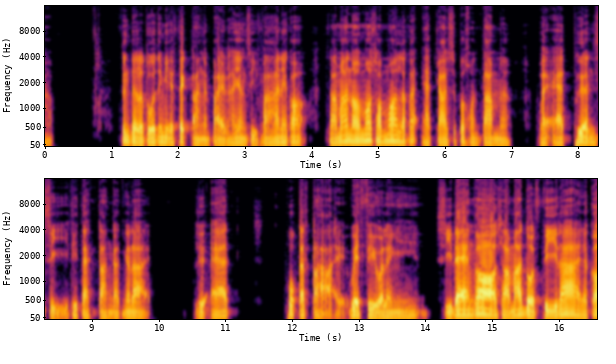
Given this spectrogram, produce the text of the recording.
ครับ ซึ่งแต่ละตัวก็จะมีเอฟเฟกต์ต่างกันไปนะ อย่างสีฟ้าเนี่ยก็สามารถ normal summon แล้วก็แอดการ์ด Super Quantum นะ ไว้แอดเพื่อนสีที่แตกต่างกันก็ได้ หรือแอดพวกกระต่ายเวทฟิลอะไรอย่างนี้ สีแดงก็สามารถโดดฟรีได้ แล้วก็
